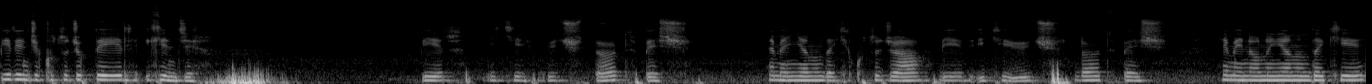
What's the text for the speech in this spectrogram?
Birinci kutucuk değil, ikinci. 1 2 3 4 5 Hemen yanındaki kutucuğa 1 2 3 4 5 Hemen onun yanındaki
